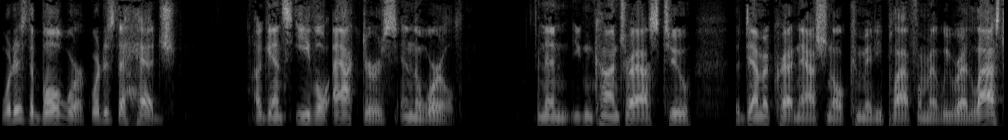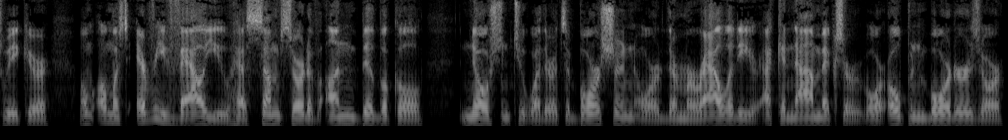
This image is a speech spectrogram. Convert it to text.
what is the bulwark? What is the hedge against evil actors in the world. And then you can contrast to the Democrat National Committee platform that we read last week, or almost every value has some sort of unbiblical notion to whether it's abortion or their morality or economics or, or open borders or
